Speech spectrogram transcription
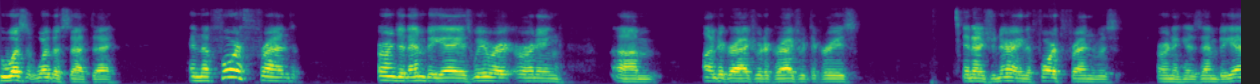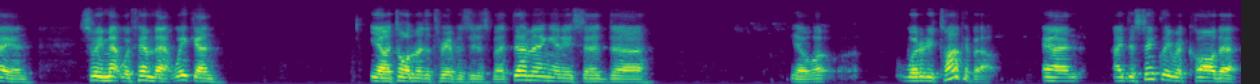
who wasn't with us that day. And the fourth friend earned an MBA as we were earning um, undergraduate or graduate degrees in engineering. The fourth friend was earning his MBA. And so we met with him that weekend. You know, I told him that the three of us had just met Deming, and he said, uh, you know, what, what did he talk about? And I distinctly recall that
